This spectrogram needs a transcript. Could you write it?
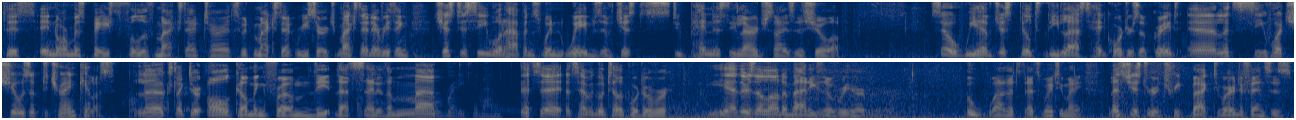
this enormous base full of maxed out turrets with maxed out research, maxed out everything, just to see what happens when waves of just stupendously large sizes show up. So, we have just built the last headquarters upgrade. Uh, let's see what shows up to try and kill us. Looks like they're all coming from the that side of the map. Let's, uh, let's have a go teleport over. Yeah, there's a lot of baddies over here. Oh, wow, that's, that's way too many. Let's just retreat back to our defenses.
